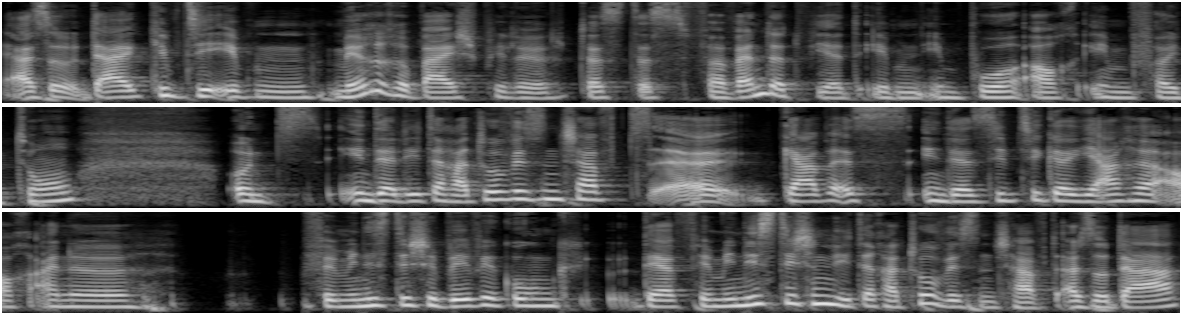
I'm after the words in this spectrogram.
also da gibt sie eben mehrere Beispiele, dass das verwendet wird, eben im Buch, auch im Feuilleton. Und in der Literaturwissenschaft äh, gab es in der 70er Jahre auch eine feministische Bewegung der feministischen Literaturwissenschaft. Also da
